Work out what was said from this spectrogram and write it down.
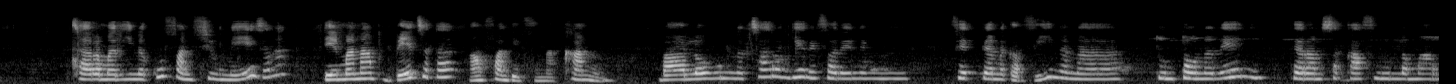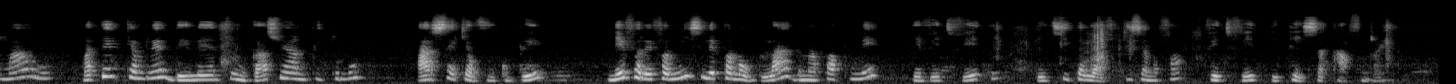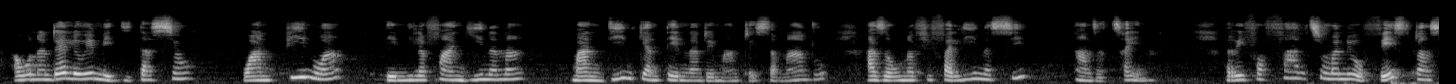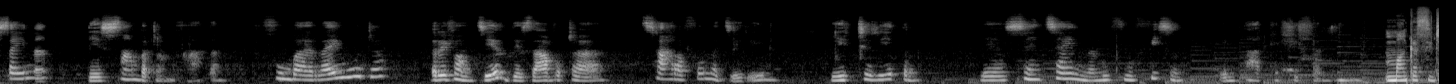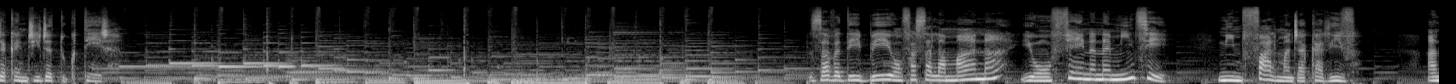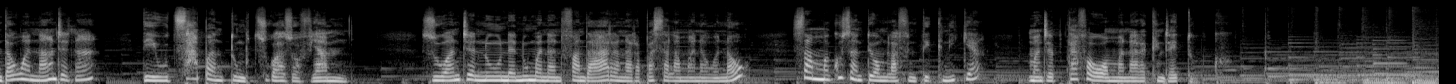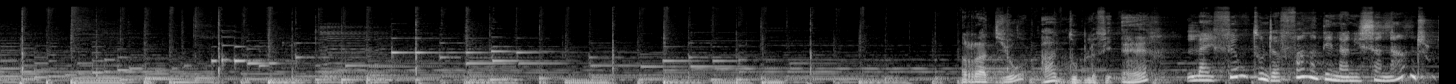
Tsara marihina koa fa ny fihomehezana dia manampy betsaka amin'ny fandevonan-kanina. Mba halao olona tsara ange rehefa reny amin'ny fetim-pianakaviana na tonon-taona reny, fiaraha-misakafon'olona maromaro. Matetika amin'ireny dia ilay antsoin'ny gasy hoe anim-pitoloha. ary saika voky be, nefa rehefa misy le mpanao blagy na mpampme de vetivety de tsy hita le havokisana fa vetivety de te hisakafo ndray. Ahoana ndray le hoe méditation? Ho an'ny mpino a de mila fahanginana mandinika ny tenin'Andriamanitra isan'andro azahoana fifaliana sy tanjantsaina. Rehefa faly tsy maneho vesitra ny saina de sambatra ny vatana. Fomba iray ohatra Rehefa mijery dia zavatra tsara foana jerena, eritreretina, saintsainina, nofinofisina dia mitarika fifaliana. Mankasitraka indrindra Dokotera. Zava-dehibe eo amin'ny fahasalamana, eo amin'ny fiainana mihitsy e! Ny mifaly mandrakariva. Andao hanandrana dia ho tsapa ny tombontsoa azo avy aminy. Zo hanitra no nanomana ny fandaharana ara-pahasalamana ho anao, samy mankosa ny teo amin'ny lafiny teknika, mandra-pitafa ho amin'ny manaraka indray tompoko. Radio AWR, ilay feo mitondra fanantenana isan'andro.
